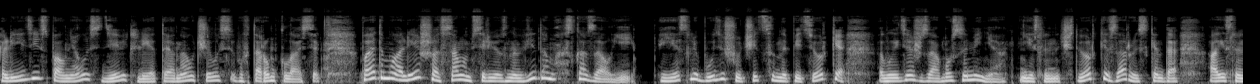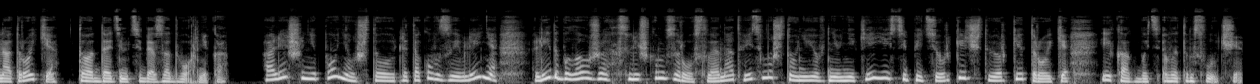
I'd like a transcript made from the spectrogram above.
Лиде исполнялось 9 лет, и она училась во втором классе. Поэтому Олеша самым серьезным видом сказал ей, «Если будешь учиться на пятерке, выйдешь замуж за меня. Если на четверке, за Рыскинда, а если на тройке, то отдадим тебя за дворника». Алеша не понял, что для такого заявления Лида была уже слишком взрослой. Она ответила, что у нее в дневнике есть и пятерки, и четверки, и тройки. И как быть в этом случае?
